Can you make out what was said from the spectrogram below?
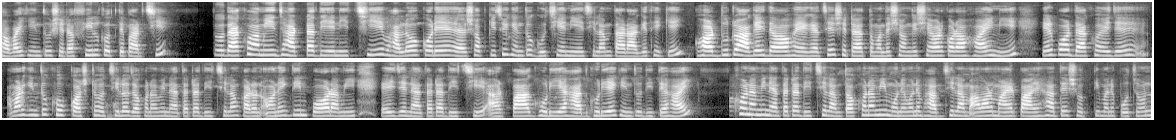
সবাই কিন্তু সেটা ফিল করতে পারছি। তো দেখো আমি ঝাড়টা দিয়ে নিচ্ছি, ভালো করে সব কিছুই কিন্তু গুছিয়ে নিয়েছিলাম তার আগে থেকেই। ঘর দুটো আগেই দেওয়া হয়ে গেছে, সেটা তোমাদের সঙ্গে শেয়ার করা হয়নি। এরপর দেখো এই যে, আমার কিন্তু খুব কষ্ট হচ্ছিল যখন আমি নেতাটা দিচ্ছিলাম, কারণ অনেক দিন পর আমি এই যে নেতাটা দিচ্ছি, আর পা ঘুরিয়ে, হাত ঘুরিয়ে কিন্তু দিতে হয়। যখন আমি নেতাটা দিচ্ছিলাম, তখন আমি মনে মনে ভাবছিলাম, আমার মায়ের পায়ে হাতে সত্যি মানে প্রচণ্ড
